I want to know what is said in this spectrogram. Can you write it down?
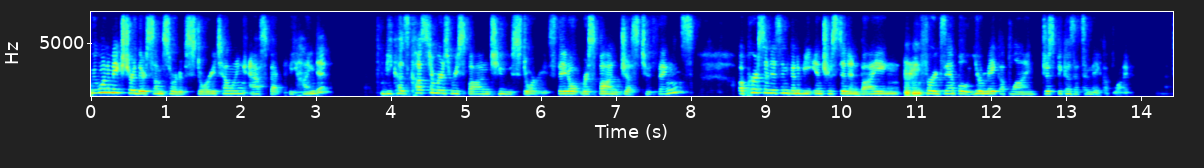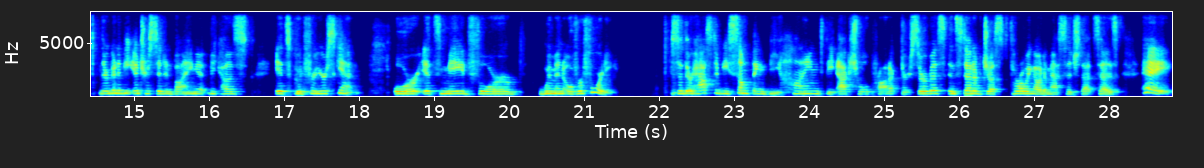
we want to make sure there's some sort of storytelling aspect behind it because customers respond to stories. They don't respond just to things. A person isn't going to be interested in buying, for example, your makeup line just because it's a makeup line. They're going to be interested in buying it because it's good for your skin or it's made for women over 40. So there has to be something behind the actual product or service instead of just throwing out a message that says, hey,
